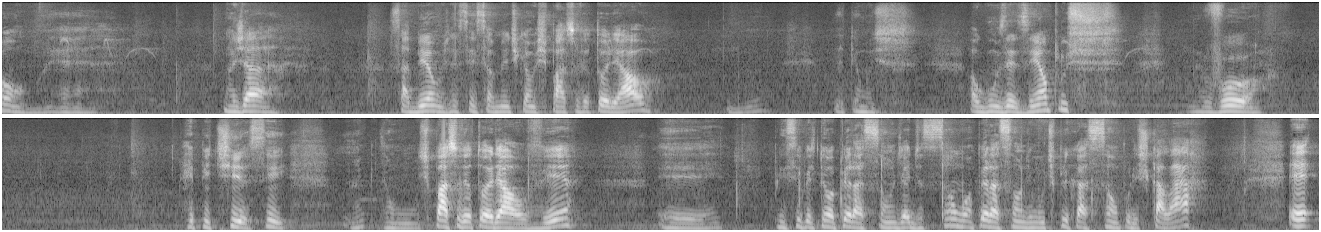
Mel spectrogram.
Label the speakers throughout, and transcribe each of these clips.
Speaker 1: Bom, é, nós já sabemos essencialmente que é um espaço vetorial. Né? Já temos alguns exemplos. Eu vou repetir assim. Né? Então, um espaço vetorial V, é, princípio ele tem uma operação de adição, uma operação de multiplicação por escalar. É,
